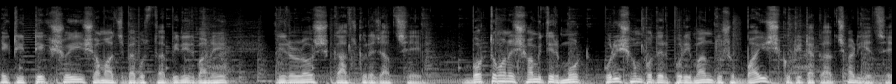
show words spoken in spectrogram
একটি টেকসই সমাজ ব্যবস্থা বিনির্মাণে নিরলস কাজ করে যাচ্ছে। বর্তমানে সমিতির মোট পরিসম্পদের পরিমাণ দুশো কোটি টাকা ছাড়িয়েছে।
